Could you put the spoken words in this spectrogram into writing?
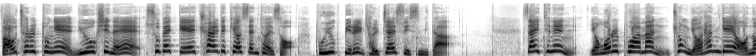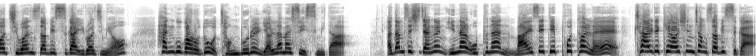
바우처를 통해 뉴욕 시 내에 수백 개의 child care 센터에서 보육비를 결제할 수 있습니다. 사이트는 영어를 포함한 총 11개의 언어 지원 서비스가 이루어지며 한국어로도 정보를 열람할 수 있습니다. 아담스 시장은 이날 오픈한 MyCity 포털 내에 child care 신청 서비스가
